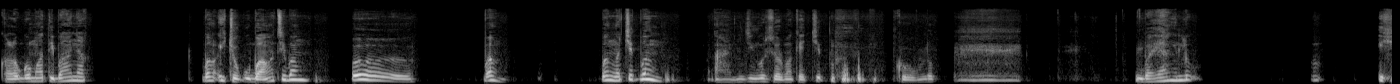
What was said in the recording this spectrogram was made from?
Kalau gue mati banyak. Bang ih cukup banget sih bang. Bang. Bang ngecit bang. Anjing gue suruh pakai cheat. Goblok. Bayangin lu ih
